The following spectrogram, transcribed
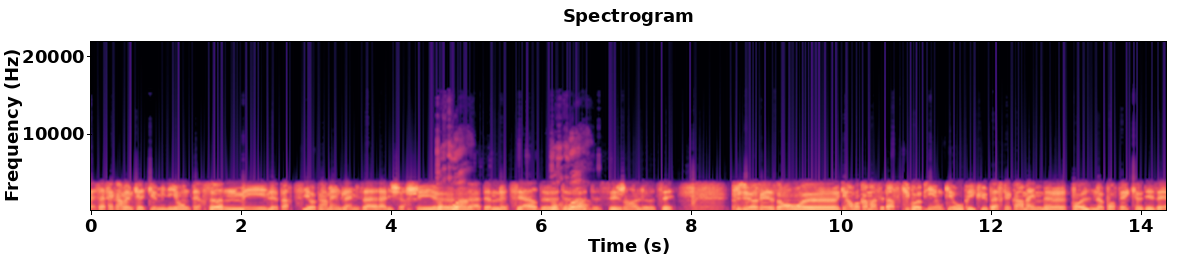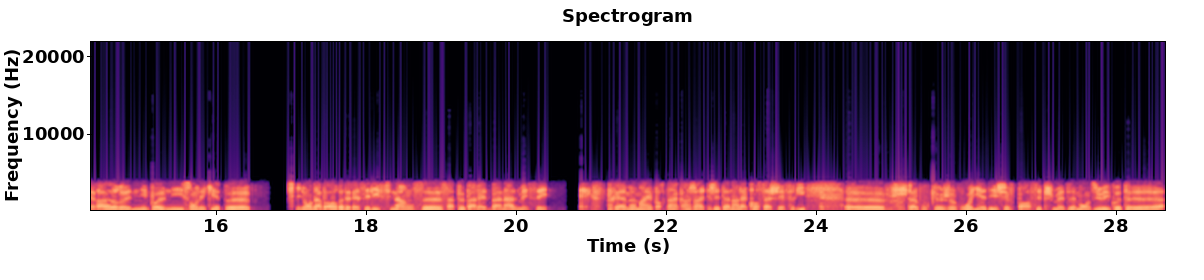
Ben, ça fait quand même quelques millions de personnes, mais le parti a quand même de la misère à aller chercher euh, à peine le tiers de, de, de ces gens-là, tu sais. Plusieurs raisons. Euh, on va commencer par ce qui va bien au, au PQ parce que quand même, euh, Paul n'a pas fait que des erreurs, euh, ni Paul ni son équipe. Euh, ils ont d'abord redressé les finances. Ça peut paraître banal, mais c'est extrêmement important. Quand j'étais dans la course à chefferie, euh, je t'avoue que je voyais des chiffres passer, puis je me disais, mon Dieu, écoute, euh,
